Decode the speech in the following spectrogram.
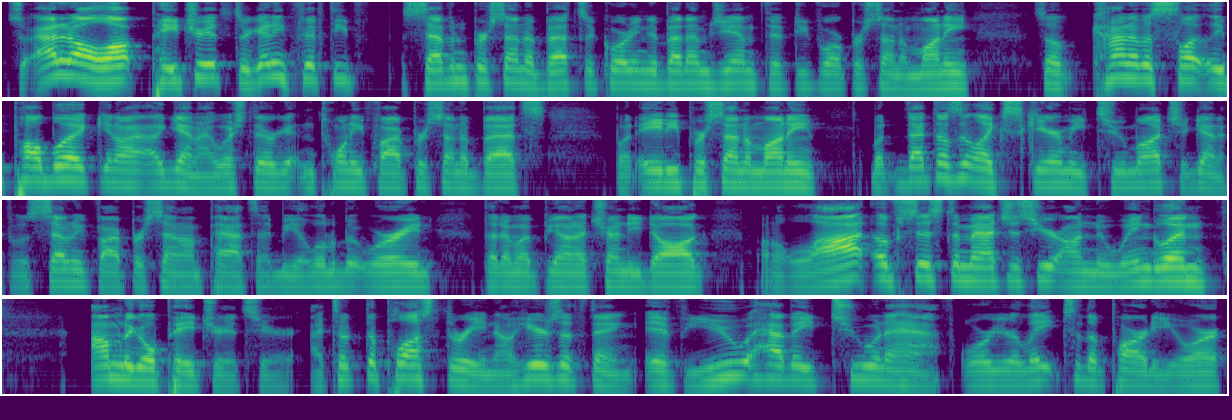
So add it all up, Patriots, they're getting 57% of bets according to BetMGM, 54% of money. So kind of a slightly public. You know, again, I wish they were getting 25% of bets, but 80% of money. But that doesn't like scare me too much. Again, if it was 75% on Pats, I'd be a little bit worried that I might be on a trendy dog. But a lot of system matches here on New England. I'm going to go Patriots here. I took the plus three. Now, here's the thing if you have a two and a half, or you're late to the party, or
